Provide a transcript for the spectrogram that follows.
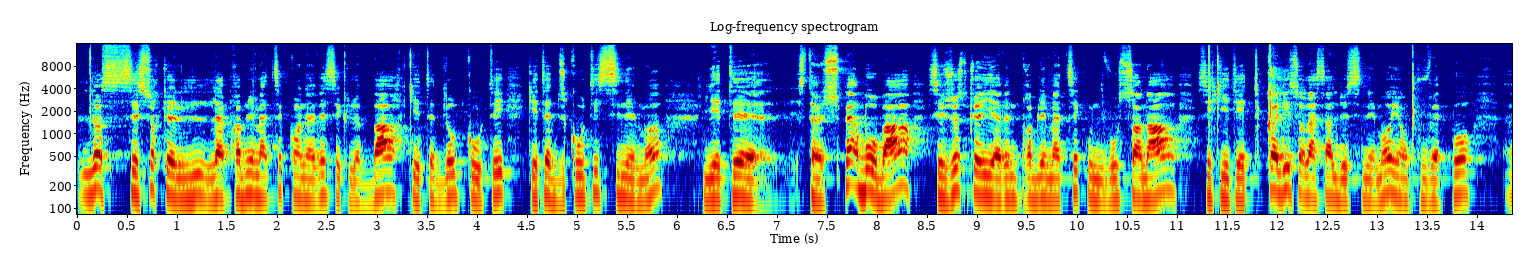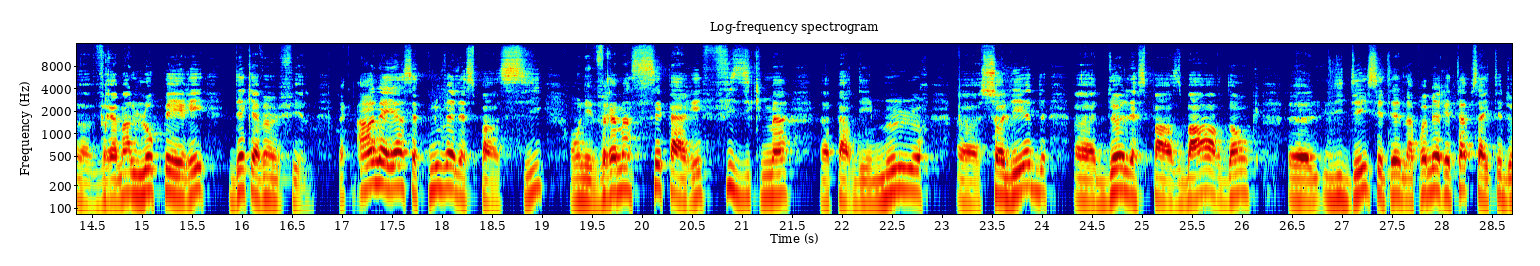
là, c'est sûr que la problématique qu'on avait, c'est que le bar qui était de l'autre côté, qui était du côté cinéma, il était, c'était un super beau bar. C'est juste qu'il y avait une problématique au niveau sonore, c'est qu'il était collé sur la salle de cinéma et on pouvait pas euh, vraiment l'opérer dès qu'il y avait un film. en ayant cette nouvel espace-ci, on est vraiment séparé physiquement euh, par des murs euh, solides de l'espace bar. Donc, l'idée, c'était, la première étape, ça a été de,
